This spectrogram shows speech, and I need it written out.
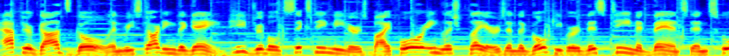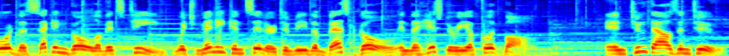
After God's goal and restarting the game, he dribbled 60 meters by four English players and the goalkeeper this team advanced and scored the second goal of its team, which many consider to be the best goal in the history of football. In 2002,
